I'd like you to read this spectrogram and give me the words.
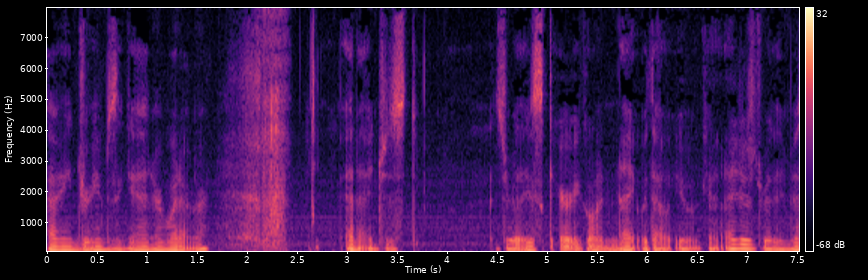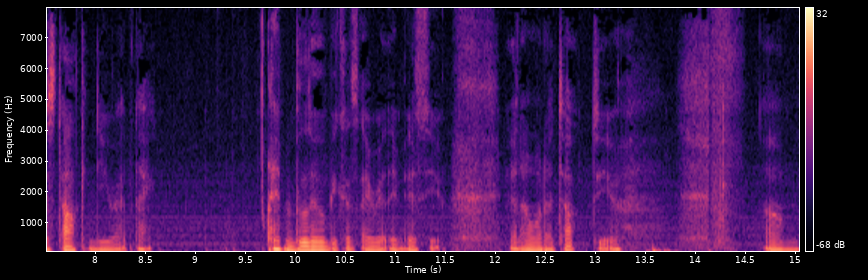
having dreams again or whatever. And I just, it's really scary going to night without you again. I just really miss talking to you at night. And blue because I really miss you. And I want to talk to you. Um,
